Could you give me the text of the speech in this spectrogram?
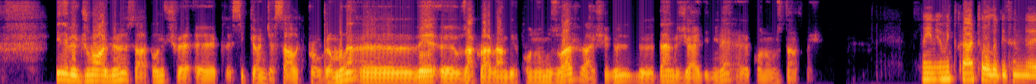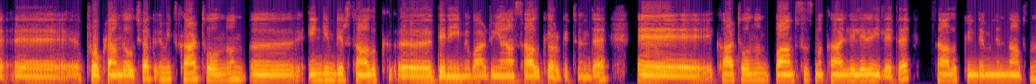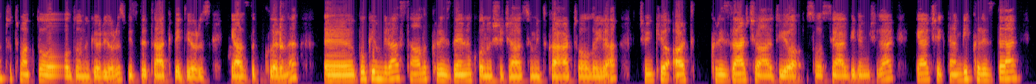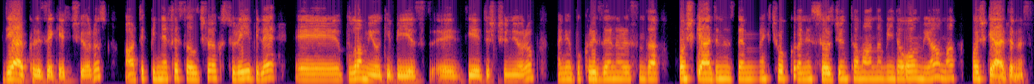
Yine bir cuma günü saat 13 ve e, klasik önce sağlık programı e, ve e, uzaklardan bir konuğumuz var. Ayşegül'den rica edeyim yine e, konuğumuzu tanıtmayı. Sayın Ümit Kartoğlu bizimle e, programda olacak. Ümit Kartoğlu'nun e, engin bir sağlık e, deneyimi var Dünya Sağlık Örgütü'nde. E, Kartoğlu'nun bağımsız makaleleriyle de sağlık gündeminin nabzını tutmakta olduğunu görüyoruz. Biz de takip ediyoruz yazdıklarını. E, bugün biraz sağlık krizlerini konuşacağız Ümit Kartoğlu'yla. Çünkü artık krizler çağı diyor sosyal bilimciler. Gerçekten bir krizden diğer krize geçiyoruz. Artık bir nefes alacak süreyi bile e, bulamıyor gibiyiz e, diye düşünüyorum. Hani bu krizlerin arasında hoş geldiniz demek çok hani sözcüğün tam anlamıyla olmuyor ama hoş geldiniz.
